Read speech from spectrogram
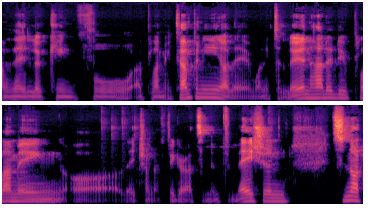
Are they looking for a plumbing company? Are they wanting to learn how to do plumbing? Or are they trying to figure out some information? It's not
